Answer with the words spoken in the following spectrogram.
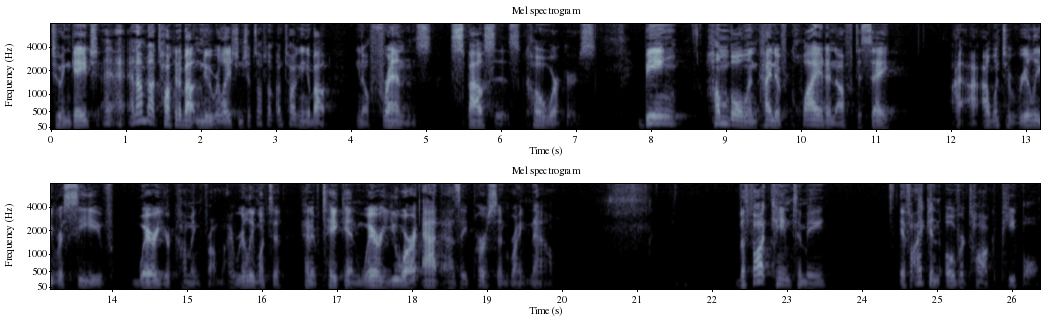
to engage and I'm not talking about new relationships. I'm talking about, you know, friends, spouses, coworkers. Being humble and kind of quiet enough to say, I, I want to really receive where you're coming from. I really want to kind of take in where you are at as a person right now. The thought came to me if I can overtalk people,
